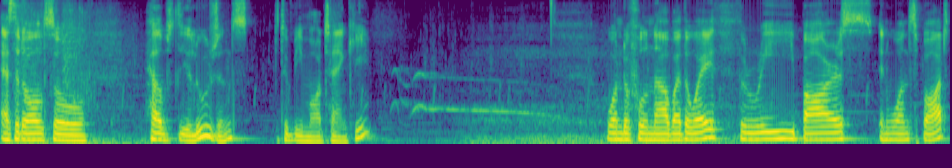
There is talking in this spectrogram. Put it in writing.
As it also helps the illusions to be more tanky. Wonderful now, by the way. Three bars in one spot.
